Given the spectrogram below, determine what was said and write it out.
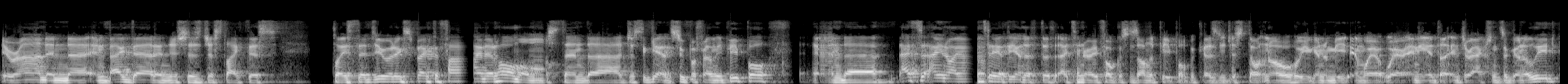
Iran and uh, and Baghdad, and this is just like this place that you would expect to find at home almost. And uh, just again, super friendly people. And uh, that's you know I would say at the end of the itinerary focuses on the people because you just don't know who you're going to meet and where where any of the interactions are going to lead,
